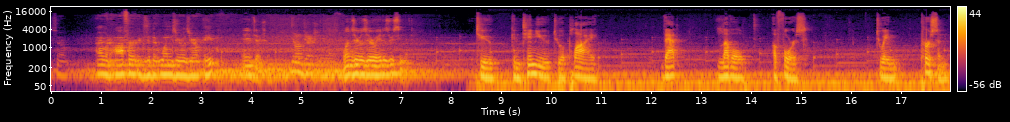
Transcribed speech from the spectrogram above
So I would offer exhibit 1008. Any objection? No objection. 1008 is received. To continue to apply that level of force to a person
